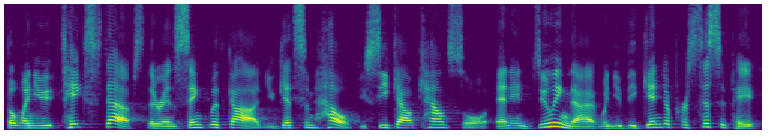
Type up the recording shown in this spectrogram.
But when you take steps that are in sync with God, you get some help, you seek out counsel. And in doing that, when you begin to participate,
